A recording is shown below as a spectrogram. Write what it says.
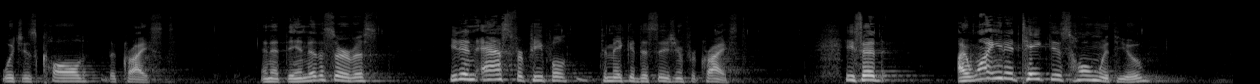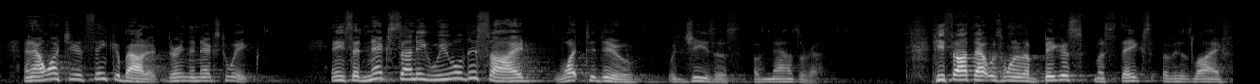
which is called the Christ? And at the end of the service, he didn't ask for people to make a decision for Christ. He said, I want you to take this home with you, and I want you to think about it during the next week. And he said, Next Sunday, we will decide what to do with Jesus of Nazareth. He thought that was one of the biggest mistakes of his life.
